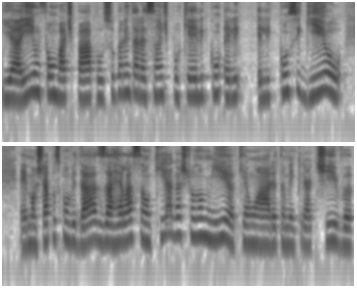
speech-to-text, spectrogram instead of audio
E aí foi um bate-papo super interessante, porque ele, ele, ele conseguiu é, mostrar para os convidados a relação que a gastronomia, que é uma área também criativa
